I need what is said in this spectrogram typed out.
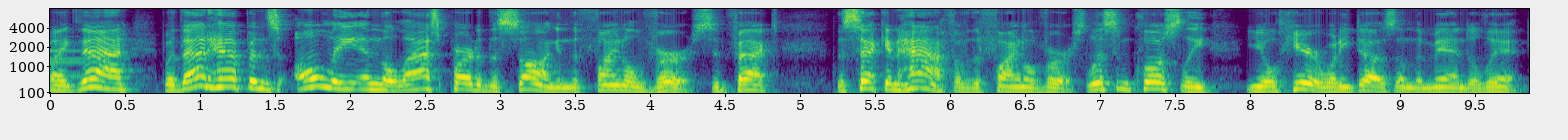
like that, but that happens only in the last part of the song, in the final verse. In fact, the second half of the final verse. Listen closely, you'll hear what he does on the mandolin.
